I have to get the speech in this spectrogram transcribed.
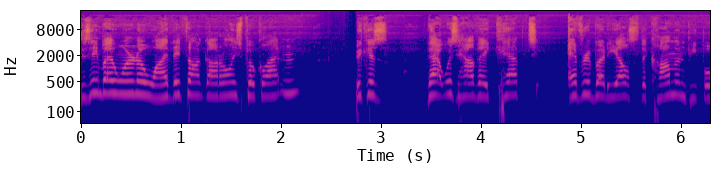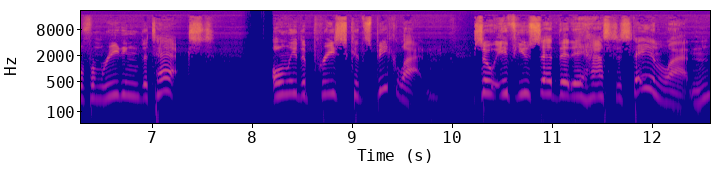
Does anybody want to know why they thought God only spoke Latin? Because that was how they kept everybody else, the common people, from reading the text. Only the priests could speak Latin. So if you said that it has to stay in Latin,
